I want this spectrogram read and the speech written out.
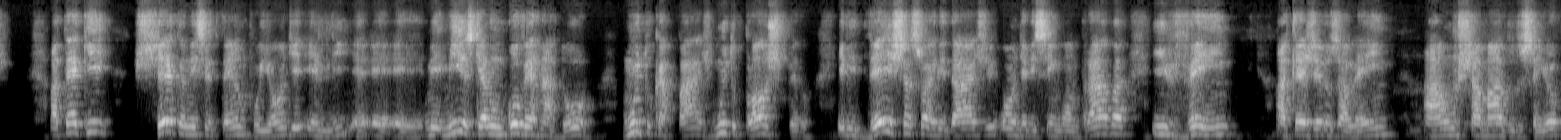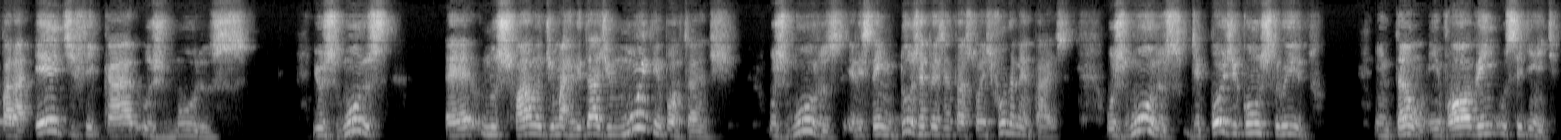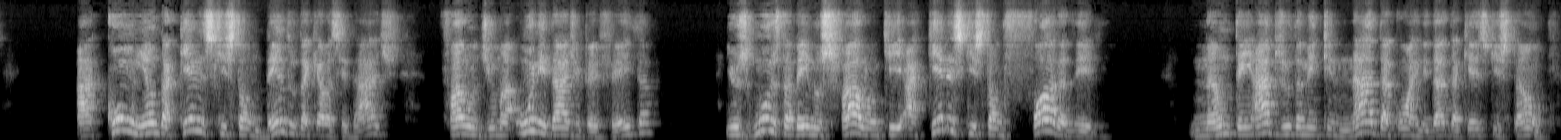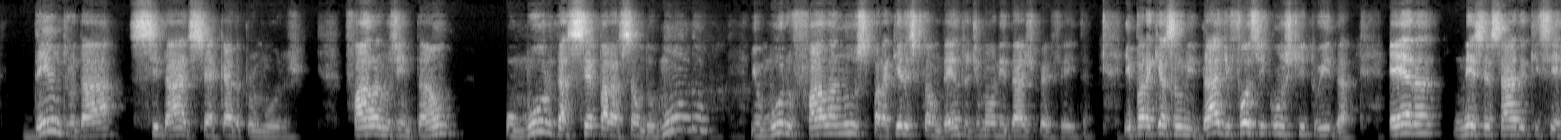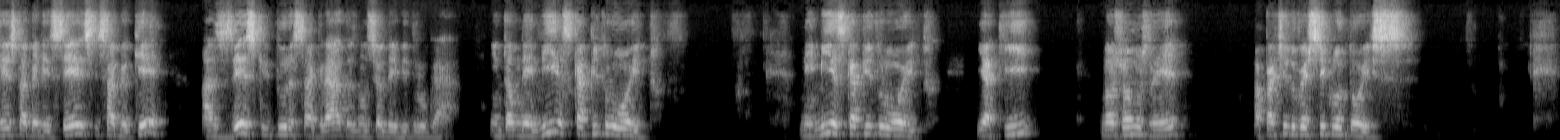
até que chega nesse tempo e onde Eli, é, é, é, que era um governador muito capaz, muito próspero, ele deixa a sua realidade onde ele se encontrava e vem até Jerusalém a um chamado do Senhor para edificar os muros. E os muros é, nos falam de uma realidade muito importante. Os muros, eles têm duas representações fundamentais. Os muros, depois de construído, então, envolvem o seguinte: a comunhão daqueles que estão dentro daquela cidade, falam de uma unidade perfeita, e os muros também nos falam que aqueles que estão fora dele não têm absolutamente nada com a realidade daqueles que estão dentro da cidade cercada por muros. Fala-nos então o muro da separação do mundo e o muro fala-nos para aqueles que estão dentro de uma unidade perfeita. E para que essa unidade fosse constituída, era necessário que se restabelecesse, sabe o quê? As escrituras sagradas no seu devido lugar. Então, Neemias capítulo 8. Neemias capítulo 8. E aqui nós vamos ler a partir do versículo 2.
